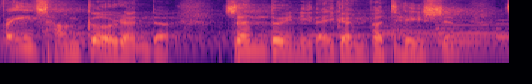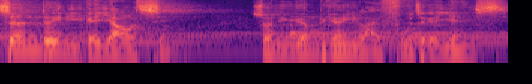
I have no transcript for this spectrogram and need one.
非常个人的，针对你的一个 invitation，针对你一个邀请，说你愿不愿意来赴这个宴席？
